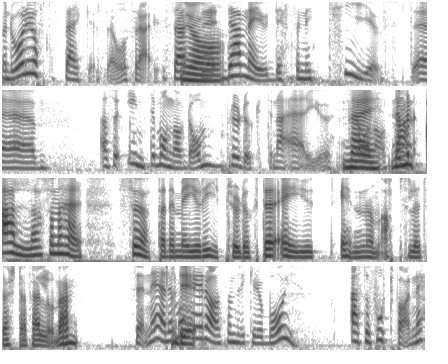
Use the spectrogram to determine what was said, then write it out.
Men då är det ju ofta stärkelse och sådär. Så att Ja. eh, den är ju definitivt, eh, alltså inte många av de produkterna är ju Nej, nej men alla sådana här sötade mejeriprodukter är ju en av de absolut värsta fällorna. Sen är det det- många idag som dricker O'boy. Alltså fortfarande.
